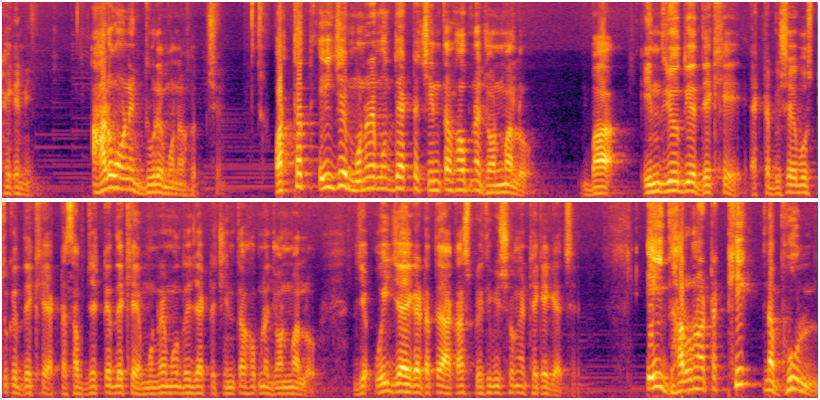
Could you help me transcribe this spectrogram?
ঠেকে নেই। আরও অনেক দূরে মনে হচ্ছে। অর্থাৎ এই যে মনের মধ্যে একটা চিন্তা ভাবনা জন্মালো, বা ইন্দ্রিয় দিয়ে দেখে, একটা বিষয়বস্তুকে দেখে, একটা সাবজেক্টে দেখে মনের মধ্যে যে একটা চিন্তা ভাবনা জন্মালো, যে ওই জায়গাটাতে আকাশ পৃথিবীর সঙ্গে ঠেকে গেছে এই ধারণাটা ঠিক না ভুল?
